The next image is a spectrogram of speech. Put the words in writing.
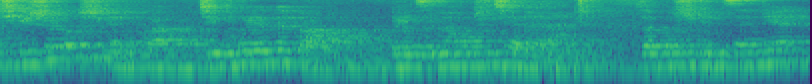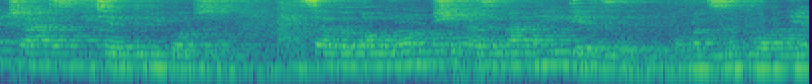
dzisiejszego święta dziękujemy Wam, drodzy nauczyciele, za poświęcenie, czas i cierpliwość, za ogrom przekazywanej wiedzy, pomocne dłonie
